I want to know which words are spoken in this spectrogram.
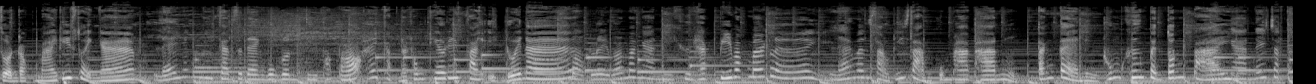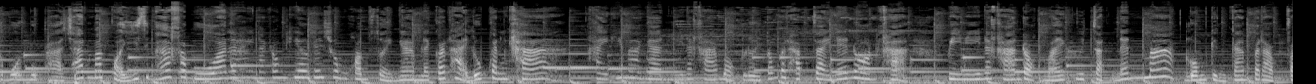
สวนดอกไม้ที่สวยงาม และยังมีการแสดงวงดนตรีเพราะๆให้กับนักท่องเที่ยวได้ฟังอีกด้วยนะ บอกเลยว่ามางานนี้คือแฮปปี้มากๆเลย และวันเสาร์ที่ 3 กุมภาพันธ์ ตั้งแต่1นึ่ทุ่มครึ่งเป็นต้นไป งานได้จัดขบวนบุพาชาติมากกว่า 25 ขบวนเพื่อให้นักท่องเที่ยวได้ชมความสวยงามและก็ถ่ายรูปกันค่ะ ใครที่มางานนี้นะคะ บอกเลยต้องประทับใจแน่นอนค่ะ ปีนี้นะคะ ดอกไม้คือจัดแน่นมาก รวมถึงการประดับไฟ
